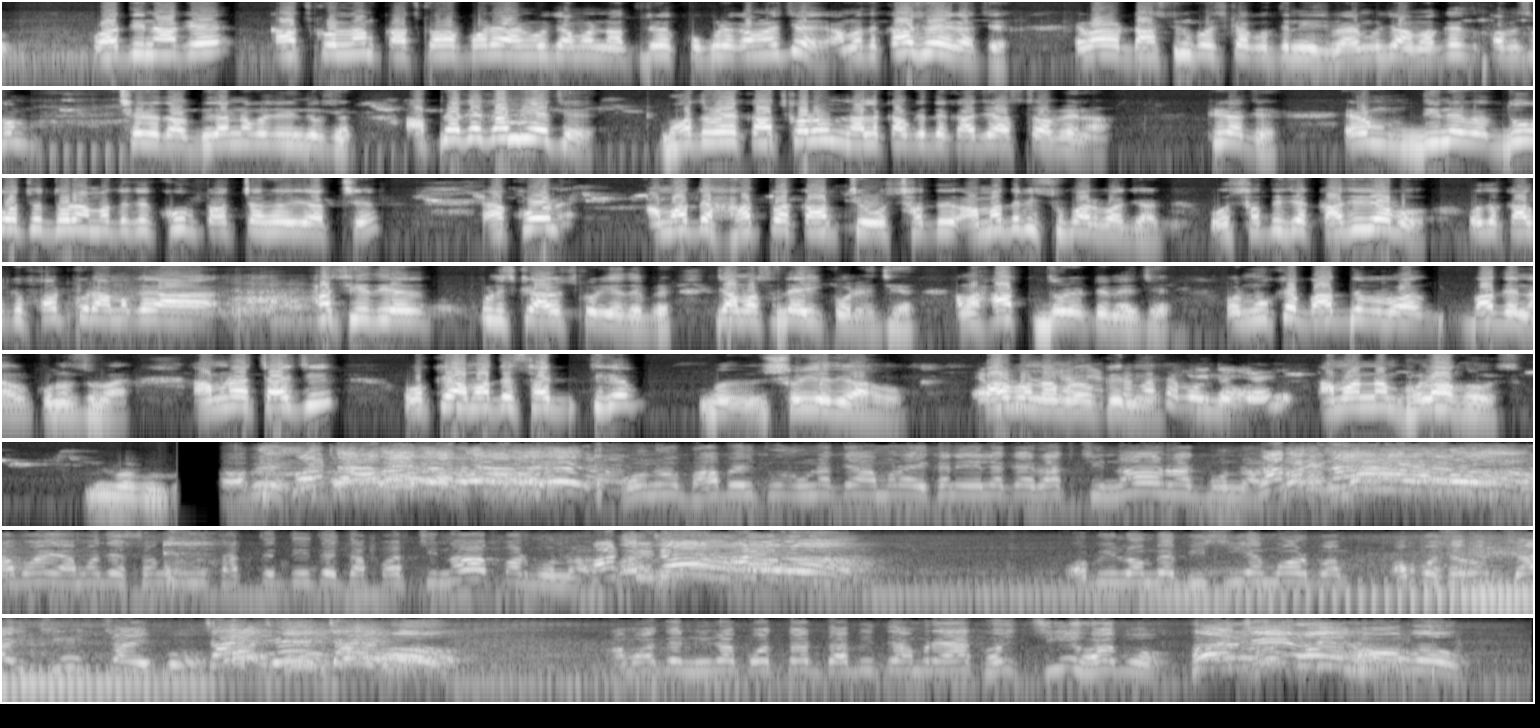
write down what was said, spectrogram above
কয়েকদিন আগে কাজ করলাম, কাজ করার পরে আমি বলছি, আমার নাতিটাকে কুকুরে কামড়েছে, আমাদের কাজ হয়ে গেছে। এবার ডাস্টবিন পরিষ্কার করতে নিয়ে আমি বলছি, আমাকে কমসে কম ছেড়ে দাও, বিধাননগর যে ইঞ্জেকশন আপনাকে কামিয়েছে ভদ্রভাবে কাজ করুন, নাহলে কালকে থেকে কাজে আসতে হবে না। ঠিক আছে? এরকম দিনে দু বছর ধরে আমাদেরকে খুব টর্চার হয়ে যাচ্ছে। এখন আমাদের হাত পা কাঁপছে, ওর সাথে আমাদেরই সুপারভাইজার। ওর সাথে যে কাজে যাব, ও তো কালকে ফট করে আমাকে ফাঁসিয়ে দিয়ে পুলিশকে আরেস্ট করিয়ে দেবে যে আমার সাথে এই করেছে আমার হাত ধরে টেনেছে। ওর মুখে বাদ দেবে বাদে না ওর কোনো সময়। আমরা চাইছি ওকে আমাদের সাইড থেকে সরিয়ে দেওয়া হোক। পারব না আমরা ওকে নিয়ে। আমার নাম ভোলা ঘোষ। কোনোভাবেই ওনাকে আমরা এখানে এলাকায় রাখছি না রাখব না। বাবাই আমাদের সঙ্গে থাকতে দিতে যা পারছি না পারব না। অবিলম্বে ভিসিএম অপসারণ অপসারণ চাইছি চাইব। আমাদের নিরাপত্তার দাবিতে আমরা এক হয়েছি হব হব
